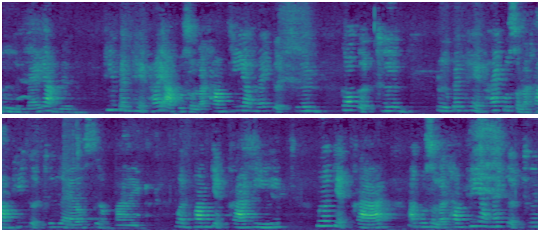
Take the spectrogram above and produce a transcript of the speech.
อื่นแม้อย่างหนึ่ง ที่เป็นเหตุให้อกุศลธรรมที่ยังไม่เกิดขึ้น ก็เกิดขึ้น หรือเป็นเหตุให้กุศลธรรมที่เกิดขึ้นแล้วเสื่อมไป เหมือนความเกียจคร้านนี้ เมื่อเกียจคร้านอกุศลธรรมที่ยังไม่เกิดขึ้น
